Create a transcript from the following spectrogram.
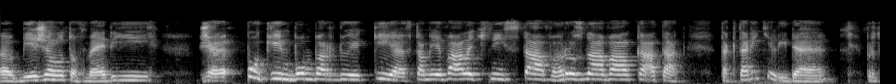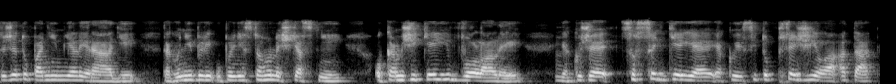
eh, běželo to v médiích, že Putin bombarduje Kijev, tam je válečný stav, hrozná válka a tak. Tak tady ti lidé, protože tu paní měli rádi, tak oni byli úplně z toho nešťastní. Okamžitě jí volali, hmm. jakože co se děje, jako jestli to přežila a tak.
